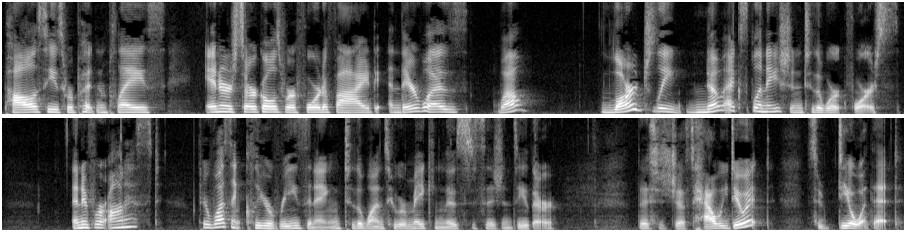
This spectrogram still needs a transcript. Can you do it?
policies were put in place, Inner circles were fortified, and there was, well, largely no explanation to the workforce. And if we're honest, there wasn't clear reasoning to the ones who were making those decisions either. This is just how we do it, so deal with it.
